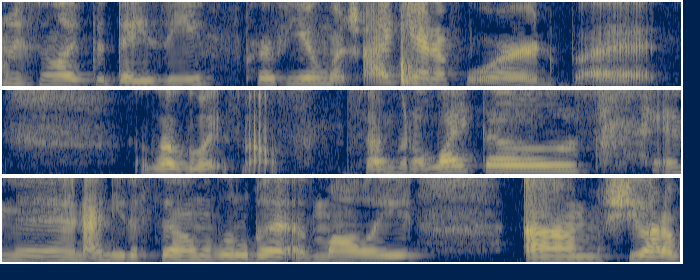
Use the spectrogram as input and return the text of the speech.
they smell like the Daisy perfume, which I can't afford, but I love the way it smells. So I'm going to light those, and then I need to film a little bit of Molly. Um, she got a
